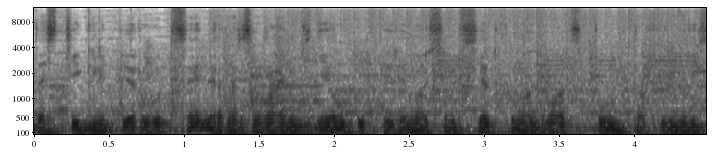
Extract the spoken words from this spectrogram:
Достигли первую цель, развиваем сделку, переносим сетку на 20 пунктов вниз.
